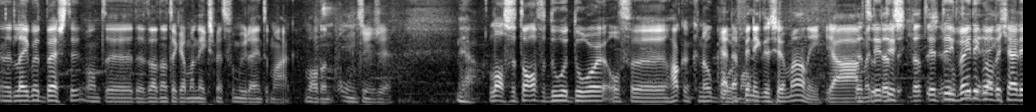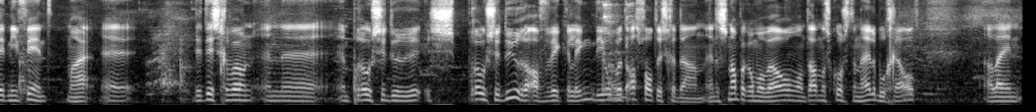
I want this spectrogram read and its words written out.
En het leek me het beste. Want eh, dat had natuurlijk helemaal niks met Formule 1 te maken. Wat een onzin zeg. Ja. Las het af, doe het door. Of eh, hak een knoop door. Ja, dat man. vind ik dus helemaal niet. Ja, Dat- maar dit dat- is, dat dit, is dit weet ik wel dat jij dit niet vindt. Maar eh, dit is gewoon een, eh, een procedure, procedureafwikkeling die op het asfalt is gedaan. En dat snap ik allemaal wel, want anders kost het een heleboel geld. Alleen,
